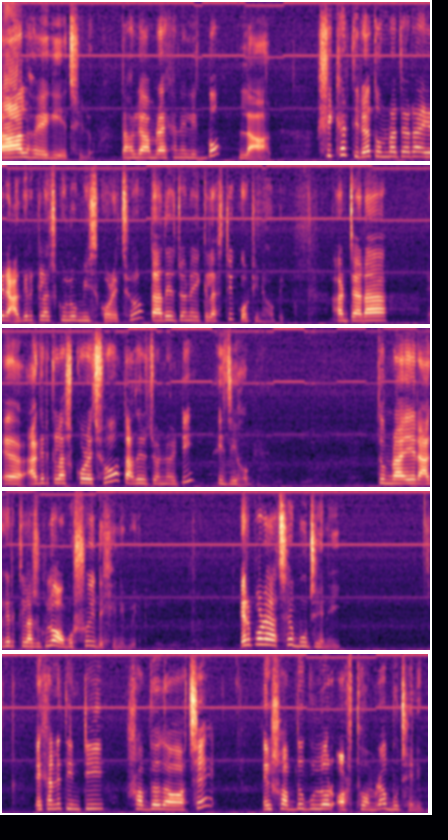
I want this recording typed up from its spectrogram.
লাল হয়ে গিয়েছিল। তাহলে আমরা এখানে লিখব লাল। শিক্ষার্থীরা, তোমরা যারা এর আগের ক্লাসগুলো মিস করেছ, তাদের জন্য এই ক্লাসটি কঠিন হবে। আর যারা আগের ক্লাস করেছ, তাদের জন্য এটি ইজি হবে। তোমরা এর আগের ক্লাসগুলো অবশ্যই দেখে নিবে। এরপরে আছে, বুঝে নেই। এখানে তিনটি শব্দ দেওয়া আছে। এই শব্দগুলোর অর্থ আমরা বুঝে নিব।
